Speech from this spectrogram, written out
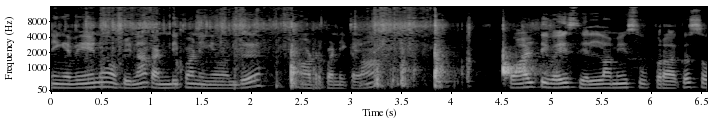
நீங்கள் வேணும் அப்படின்னா கண்டிப்பாக நீங்கள் வந்து ஆர்டர் பண்ணிக்கலாம். குவாலிட்டி வைஸ் எல்லாமே சூப்பராக இருக்குது ஸோ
